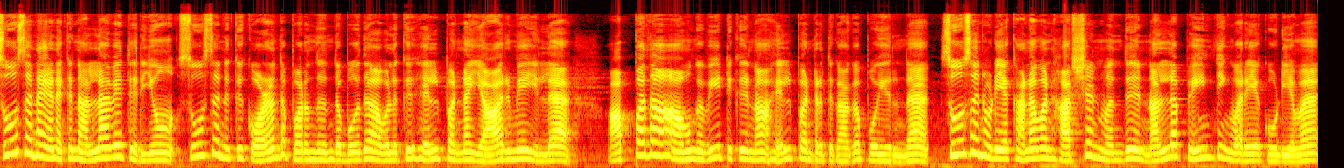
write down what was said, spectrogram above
சூசனை எனக்கு நல்லாவே தெரியும். சூசனுக்கு குழந்த பிறந்திருந்த போது அவளுக்கு ஹெல்ப் பண்ண யாருமே இல்லை. அப்போ தான் அவங்க வீட்டுக்கு நான் ஹெல்ப் பண்ணுறதுக்காக போயிருந்தேன். சூசனுடைய கணவன் ஹர்ஷன் வந்து நல்ல பெயிண்டிங் வரையக்கூடியவன்.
